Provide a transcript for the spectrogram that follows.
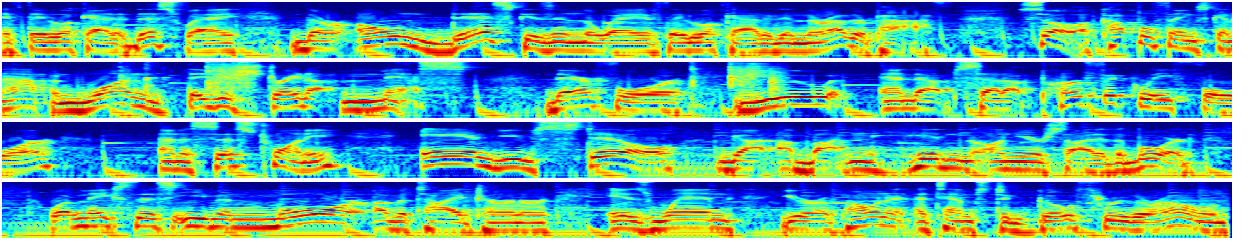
if they look at it this way, their own disc is in the way if they look at it in their other path. So, a couple things can happen. One, they just straight up miss. Therefore, you end up set up perfectly for an assist 20 and you've still got a button hidden on your side of the board. What makes this even more of a tide turner is when your opponent attempts to go through their own,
